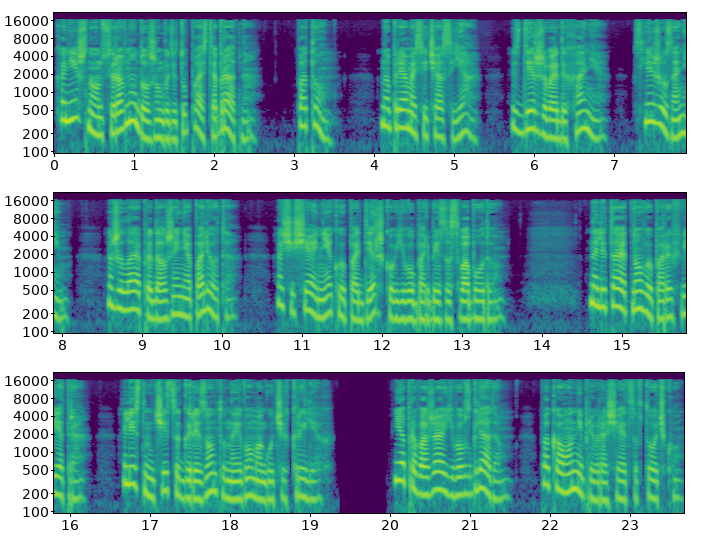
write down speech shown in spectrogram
Конечно, он все равно должен будет упасть обратно. Потом. Но прямо сейчас я, сдерживая дыхание, слежу за ним, желая продолжения полета, ощущая некую поддержку в его борьбе за свободу. Налетает новый порыв ветра. Лист мчится к горизонту на его могучих крыльях. Я провожаю его взглядом, пока он не превращается в точку.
